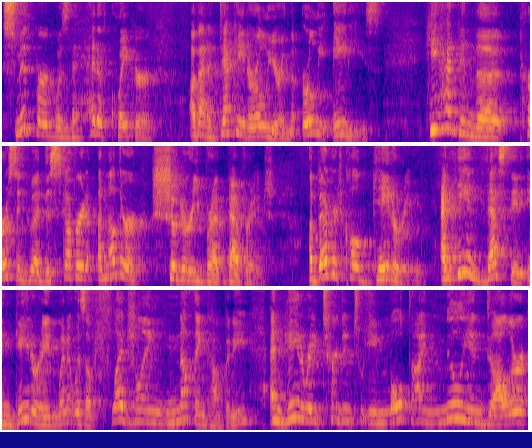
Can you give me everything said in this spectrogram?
Smithburg was the head of Quaker about a decade earlier in the early 80s, he had been the person who had discovered another sugary beverage, a beverage called Gatorade. And he invested in Gatorade when it was a fledgling nothing company, and Gatorade turned into a multi million dollar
